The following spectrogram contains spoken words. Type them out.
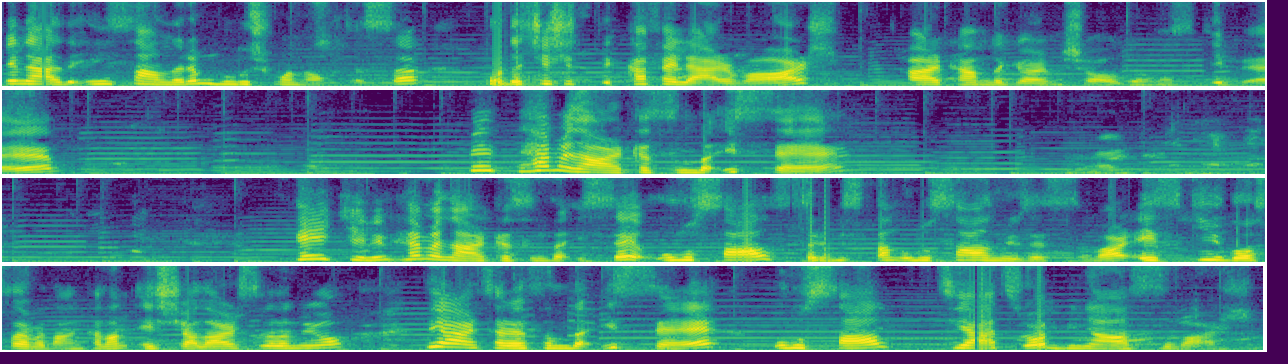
Genelde insanların buluşma noktası. Burada çeşitli kafeler var. Arkamda görmüş olduğunuz gibi. Ve hemen arkasında ise Heykelin hemen arkasında ise Ulusal Sırbistan Ulusal Müzesi var. Eski Yugoslavya'dan kalan eşyalar sıralanıyor. Diğer tarafında ise Ulusal Tiyatro binası var.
